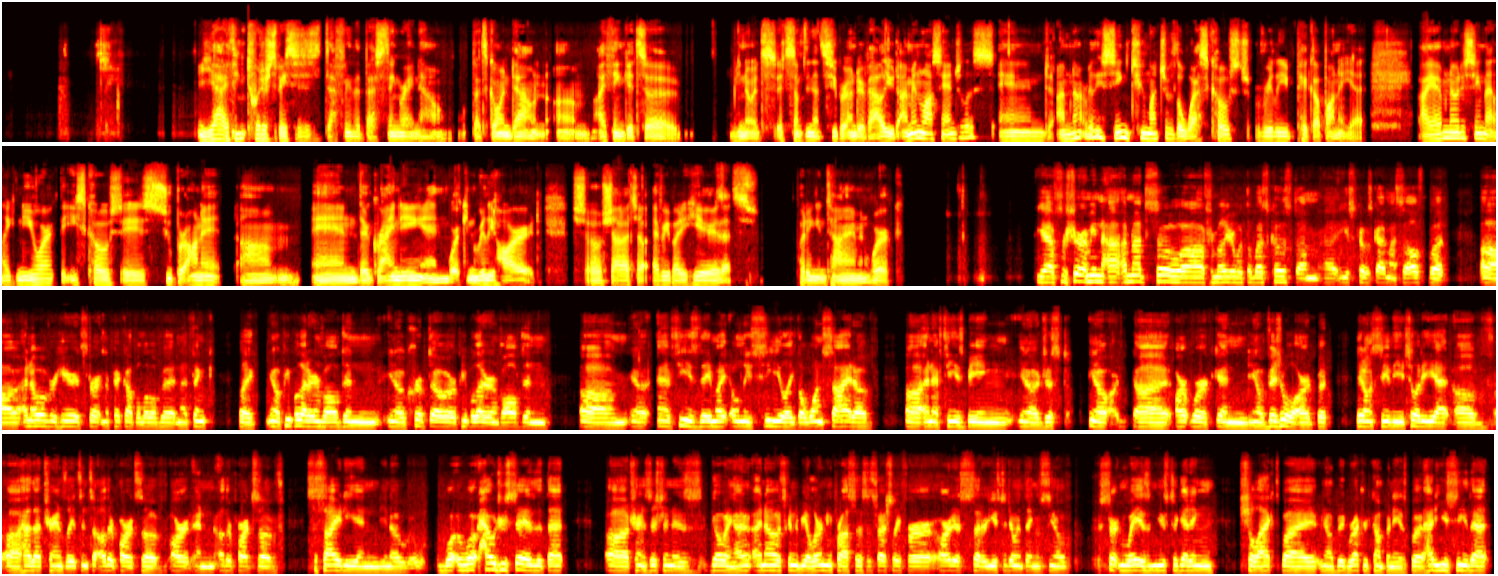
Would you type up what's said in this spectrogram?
Yeah, I think Twitter Spaces is definitely the best thing right now that's going down. Um, I think it's a you know it's it's something that's super undervalued. I'm in Los Angeles and I'm not really seeing too much of the West Coast really pick up on it yet. I am noticing that like New York, the East Coast is super on it um, and they're grinding and working really hard. So shout out to everybody here that's putting in time and work. Yeah, for sure. I mean, I'm not so uh, familiar with the West Coast. I'm an East Coast guy myself, but uh, I know over here it's starting to pick up a little bit, and I think like you know people that are involved in you know crypto or people that are involved in um, you know, NFTs, they might only see like the one side of uh, NFTs being you know just you know uh, artwork and you know visual art, but they don't see the utility yet of uh, how that translates into other parts of art and other parts of society. And you know, what, what, how would you say that that uh, transition is going. I, I, know it's going to be a learning process, especially for artists that are used to doing things, you know, certain ways and used to getting shellacked by, you know, big record companies. But how do you see that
